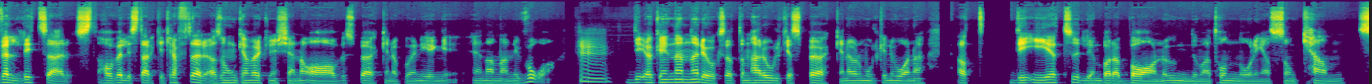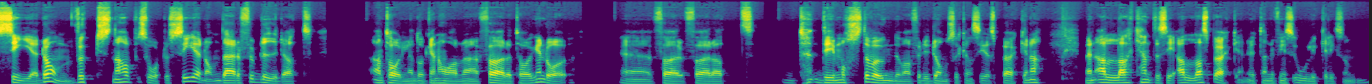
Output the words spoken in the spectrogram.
väldigt så här, har väldigt starka krafter. Alltså hon kan verkligen känna av spökena på en, egen, en annan nivå. Mm. Det, jag kan ju nämna det också att de här olika spökena och de olika nivåerna, att det är tydligen bara barn och ungdomar, tonåringar som kan se dem. Vuxna har svårt att se dem. Därför blir det att antagligen att de kan ha de här företagen då. Eh, för, för att det måste vara ungdomar för det är de som kan se spökena. Men alla kan inte se alla spöken utan det finns olika liksom,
